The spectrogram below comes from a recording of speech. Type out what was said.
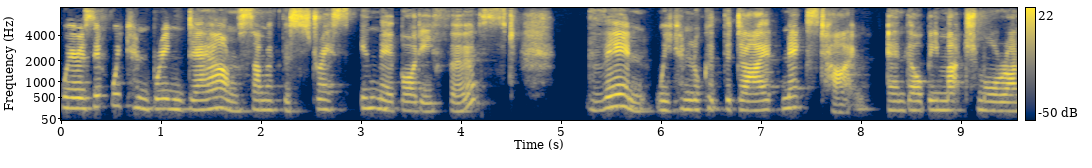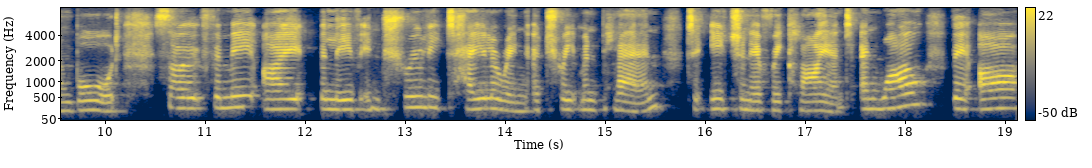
Whereas if we can bring down some of the stress in their body first, then we can look at the diet next time and they'll be much more on board. So, for me, I believe in truly tailoring a treatment plan to each and every client. And while there are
